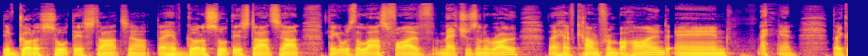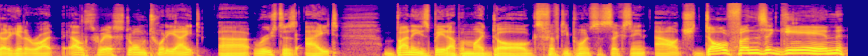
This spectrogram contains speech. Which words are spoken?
they've got to sort their starts out. They have got to sort their starts out. I think it was the last five matches in a row. They have come from behind and. Man, they got to get it right. Elsewhere, Storm 28, uh, Roosters 8. Bunnies beat up on my dogs, 50 points to 16. Ouch. Dolphins again.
